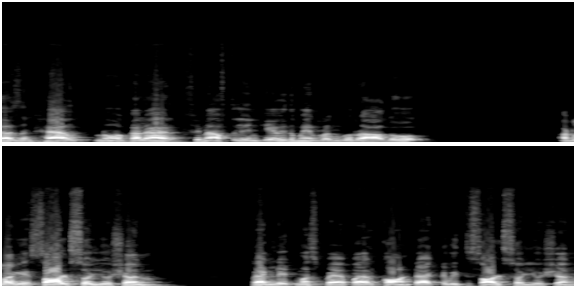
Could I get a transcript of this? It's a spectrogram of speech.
doesn't have no colour ఫినాఫ్థలీన్కి ఏ విధమైన రంగు రాదు. అట్లాగే salt solution red litmus paper contact with salt solution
